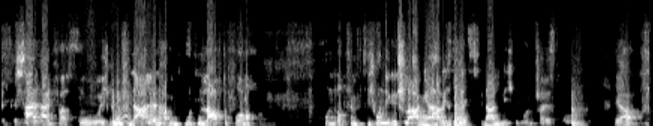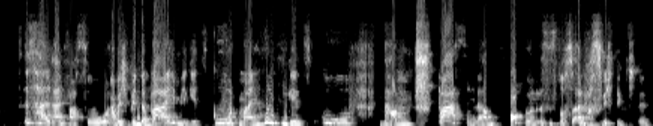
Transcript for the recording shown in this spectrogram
es ist halt einfach so. Ich bin im Finale und habe einen guten Lauf davor noch 150 Hunde geschlagen. Ja, habe ich jetzt das Finale nicht gewonnen. Scheiß drauf. Ja, ist halt einfach so. Aber ich bin dabei, mir geht's gut, meinen Hunden geht's gut, wir haben Spaß und wir haben Bock und das ist doch so einfach das Wichtigste.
